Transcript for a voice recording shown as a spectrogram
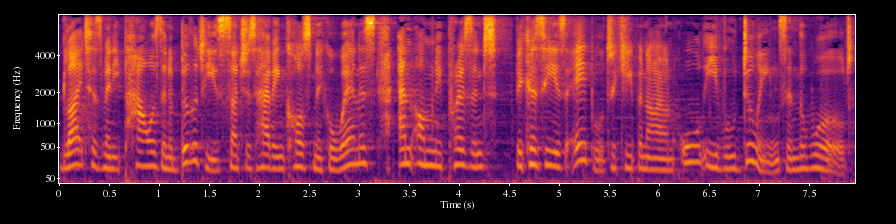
Blight has many powers and abilities, such as having cosmic awareness and omnipresent, because he is able to keep an eye on all evil doings in the world.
